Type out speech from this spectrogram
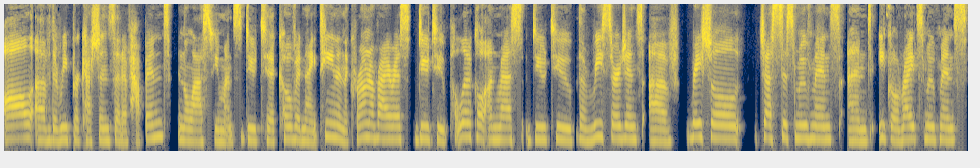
all of the repercussions that have happened in the last few months due to COVID 19 and the coronavirus, due to political unrest, due to the resurgence of racial justice movements and equal rights movements.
